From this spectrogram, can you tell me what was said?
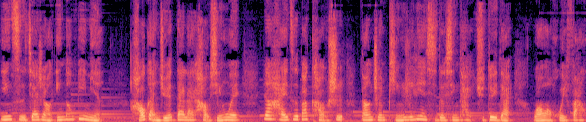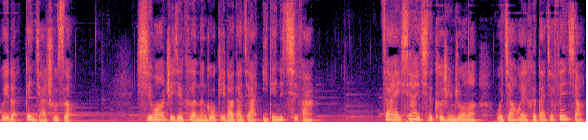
因此，家长应当避免。好感觉带来好行为，让孩子把考试当成平日练习的心态去对待，往往会发挥的更加出色。希望这节课能够给到大家一定的启发。在下一期的课程中呢，我将会和大家分享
